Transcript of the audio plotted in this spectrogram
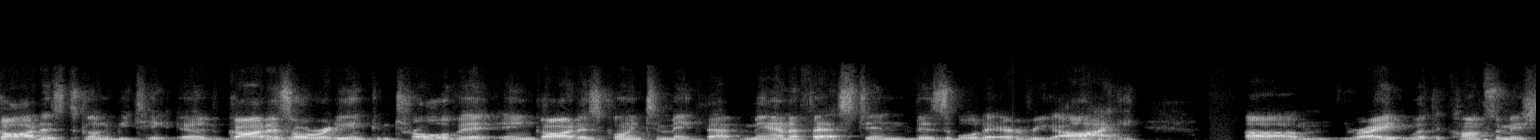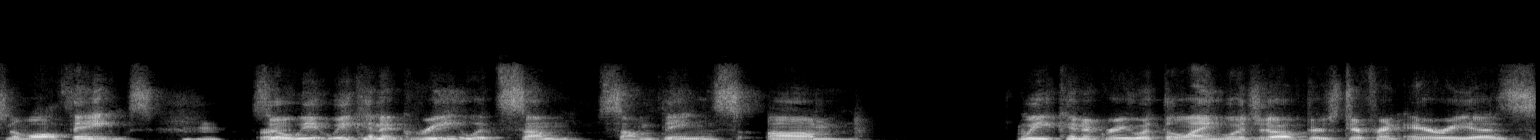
God is going to be ta- God is already in control of it, and God is going to make that manifest and visible to every eye um, right with the consummation of all things. Mm-hmm, right. so we, we can agree with some some things. Um, we can agree with the language of there's different areas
